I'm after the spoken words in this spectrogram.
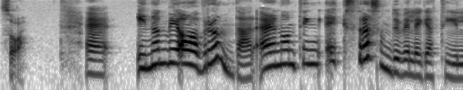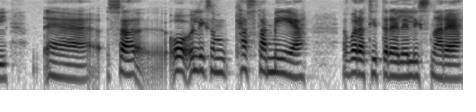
Så. Innan vi avrundar, är det någonting extra som du vill lägga till och liksom kasta med våra tittare eller lyssnare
